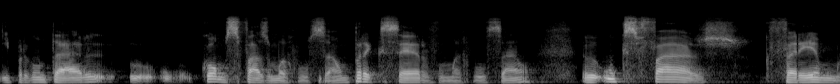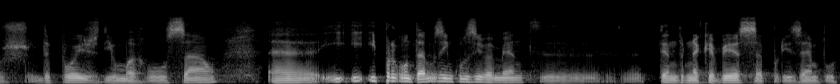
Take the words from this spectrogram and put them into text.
e perguntar como se faz uma revolução, para que serve uma revolução, o que se faz que faremos depois de uma revolução uh, e, e, perguntamos inclusivamente, uh, tendo na cabeça, por exemplo,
